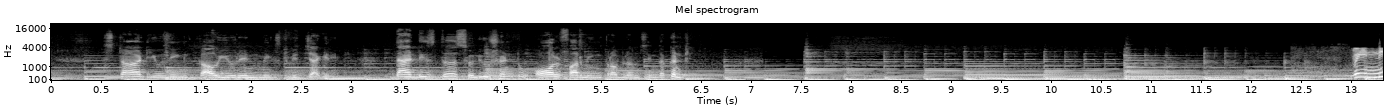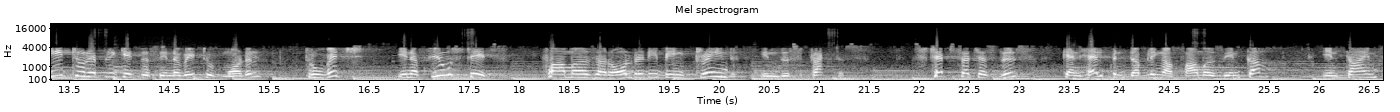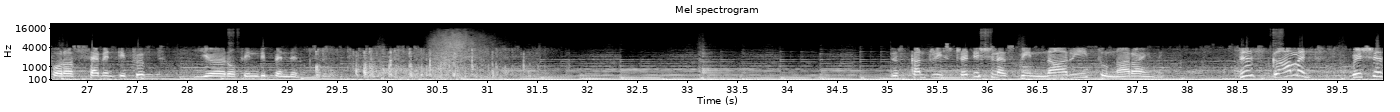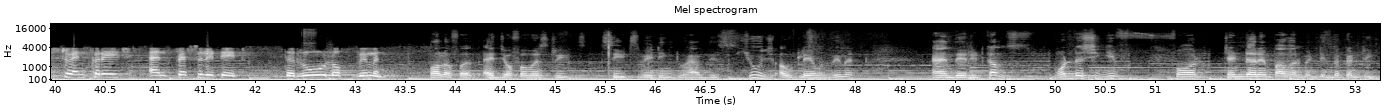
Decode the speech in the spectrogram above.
start using cow urine mixed with jaggery. That is the solution to all farming problems in the country. We need to replicate this innovative model through which, in a few states, farmers are already being trained in this practice. Steps such as this can help in doubling our farmers' income in time for our 75th year of independence. This country's tradition has been Nari to Narayani. This government wishes to encourage and facilitate the role of women. All of us, edge of our streets, seats waiting to have this huge outlay on women, and there it comes. What does she give for gender empowerment in the country?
